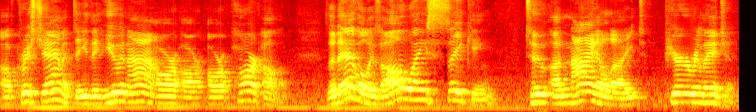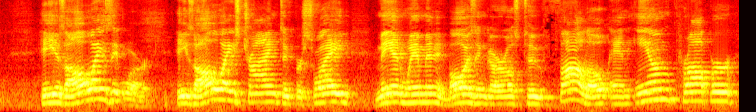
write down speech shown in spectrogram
of Christianity that you and I are, are, are a part of. The devil is always seeking to annihilate pure religion. He is always at work. He's always trying to persuade men, women, and boys and girls to follow an improper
